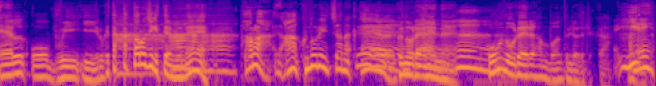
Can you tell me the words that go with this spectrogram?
L O V E 이렇게 딱딱 떨어지기 때문에 아, 아. 바로 아그 아, 노래 있잖아. 그, L 그 노래 네. 네. 그 노래를 한번 들려드릴까. 예.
